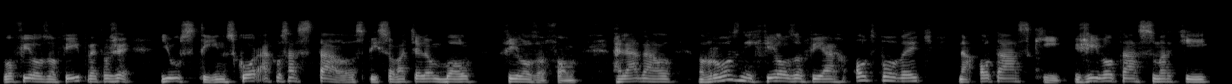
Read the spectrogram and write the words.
vo filozofii, pretože Justín skôr ako sa stal spisovateľom, bol filozofom. Hľadal v rôznych filozofiách odpoveď na otázky života, smrti,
